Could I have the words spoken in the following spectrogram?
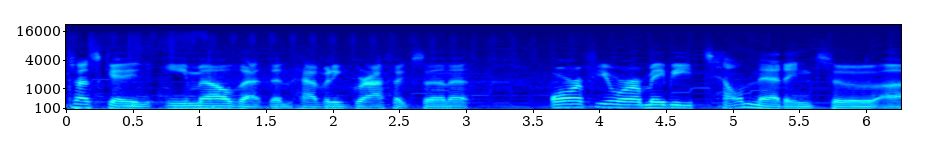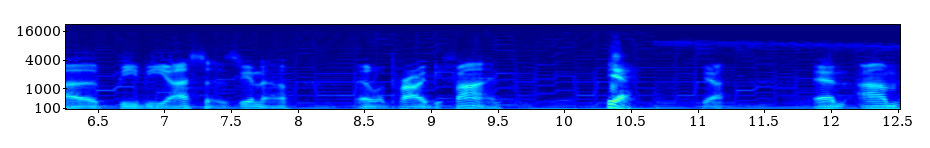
just getting email that didn't have any graphics in it, or if you were maybe telnetting to uh, BBSs, you know, it would probably be fine. Yeah, yeah. And um,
